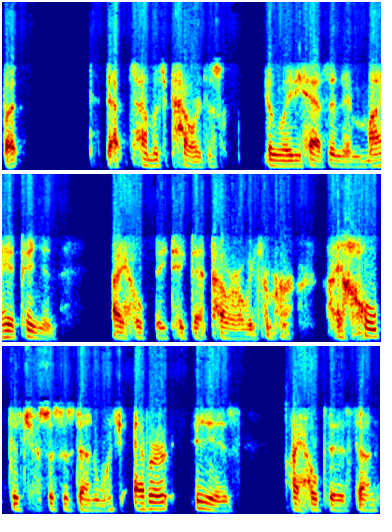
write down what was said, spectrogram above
But that's how much power this young lady has. And in my opinion, I hope they take that power away from her. I hope that justice is done, whichever it is. I hope that it's done.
